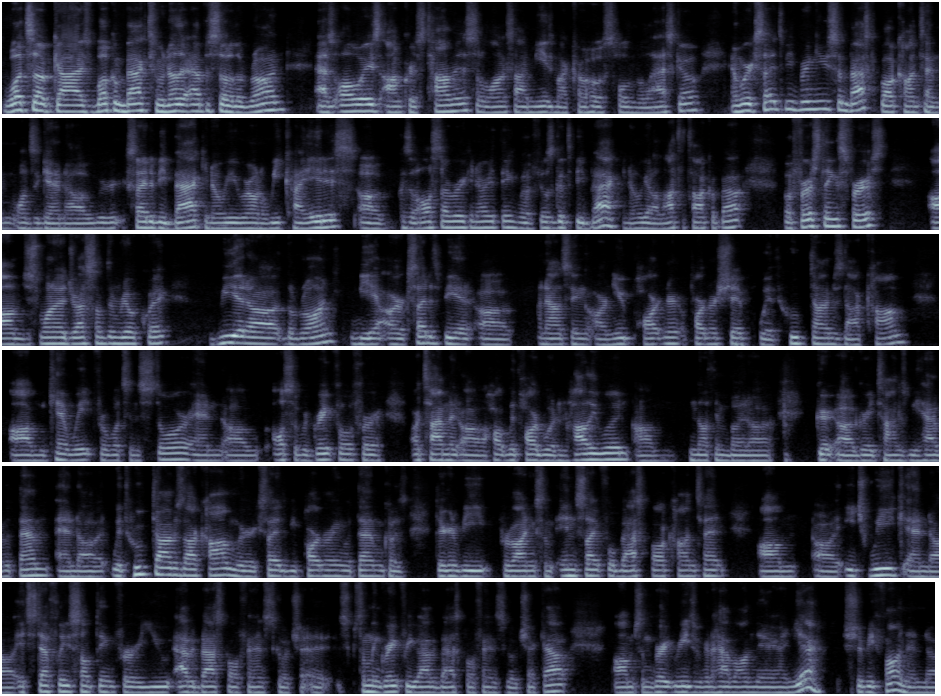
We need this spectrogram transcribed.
What's up, guys? Welcome back to another episode of The Run. As always, I'm Chris Thomas, and alongside me is my co-host Holden Velasco, and we're excited to be bringing you some basketball content once again. Uh, we're excited to be back. You know, we were on a week hiatus uh, because of All Star break and everything, but it feels good to be back. You know, we got a lot to talk about. But first things first, um, just want to address something real quick. We at uh, The Run, we are excited to be uh, announcing our new partner partnership with HoopDimes.com. Um, we can't wait for what's in store, and uh, also we're grateful for our time at uh, with Hardwood and Hollywood. Um, nothing but uh, great, uh, great times we had with them, and uh, with HoopTimes.com, we're excited to be partnering with them because they're going to be providing some insightful basketball content um, uh, each week, and it's definitely something for you avid basketball fans to go check. Something great for you avid basketball fans to go check out. Um, some great reads we're going to have on there, and yeah, should be fun and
